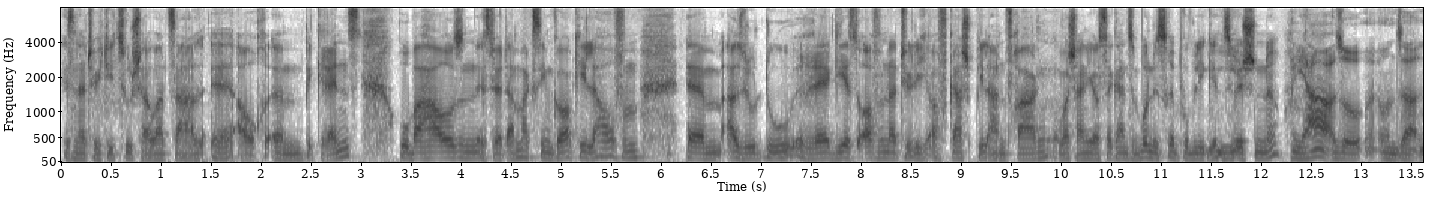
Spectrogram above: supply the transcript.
ist natürlich die Zuschauerzahl äh, auch ähm, begrenzt. Oberhausen, es wird am Maxim Gorki laufen. Ähm, also du reagierst offen natürlich auf Gast Nachspielanfragen, wahrscheinlich aus der ganzen Bundesrepublik inzwischen. Ne? Ja, also unser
